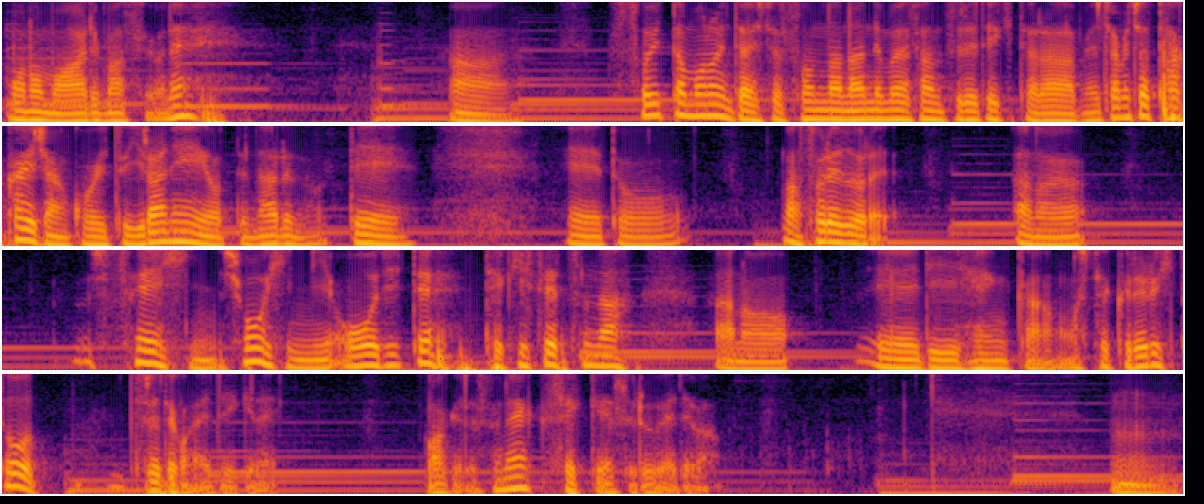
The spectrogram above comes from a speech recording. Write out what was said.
ものもありますよね。あそういったものに対してそんな何でも屋さん連れてきたらめちゃめちゃ高いじゃんこいついらねえよってなるのでえっ、ー、とまあそれぞれあの製品商品に応じて適切なあの AD 変換をしてくれる人を連れてこないといけないわけですよね設計する上では。うん。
